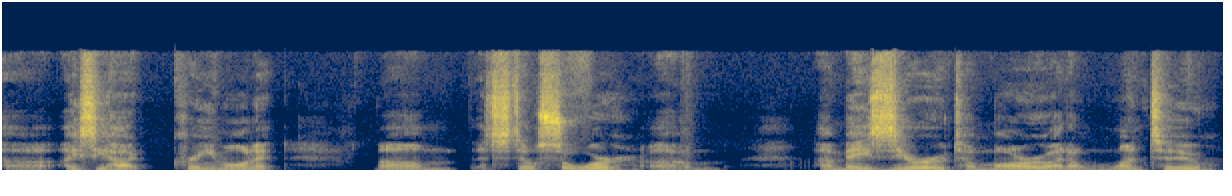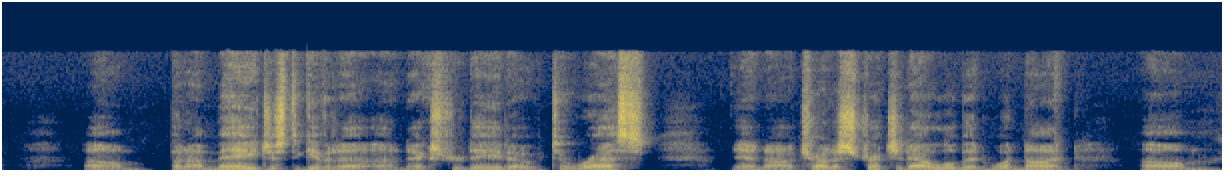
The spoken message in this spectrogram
uh, icy hot cream on it. Um, it's still sore. Um, I may zero tomorrow. I don't want to, but I may just to give it a, an extra day to, to rest and uh, try to stretch it out a little bit and whatnot. Um,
